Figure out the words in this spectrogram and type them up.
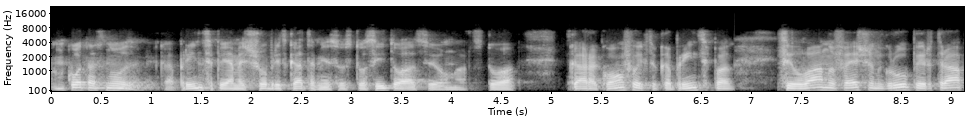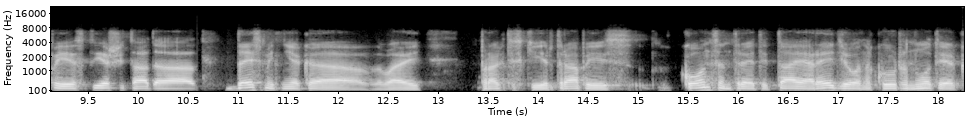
Un ko tas nozīmē? Kā principā, ja mēs šobrīd skatāmies uz to situāciju un uz to kara konfliktu, ka principā Silvānu Fashion Group ir trāpījies tieši tādā desmitnieka vai praktiski ir trāpījis koncentrēti tajā reģionā, kur notiek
